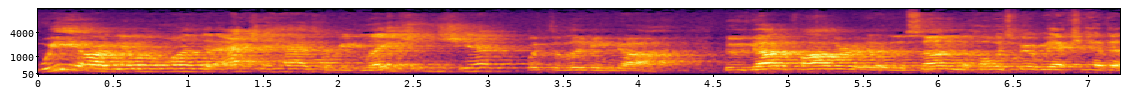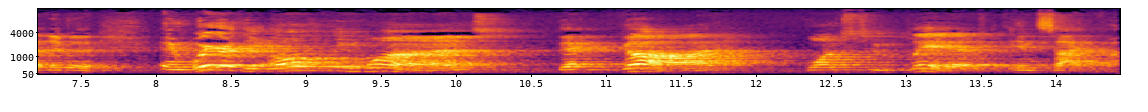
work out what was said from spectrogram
We are the only one that actually has a relationship with the living God. Who God the Father, uh, the Son, and the Holy Spirit, we actually have that living. And we're the only ones that God wants to live inside of us.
